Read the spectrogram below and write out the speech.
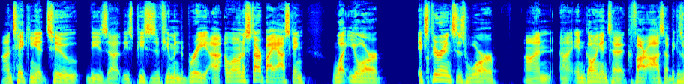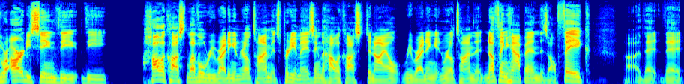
on taking it to these, uh, these pieces of human debris. I, I want to start by asking what your experiences were on uh, in going into Kfar Aza because we're already seeing the the Holocaust level rewriting in real time. It's pretty amazing. The Holocaust denial rewriting in real time that nothing happened, is all fake. Uh, that that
